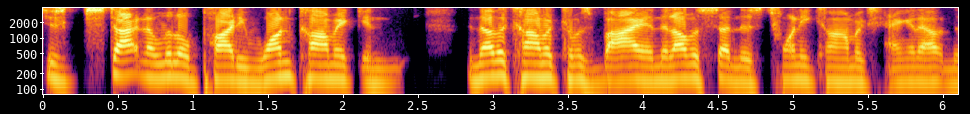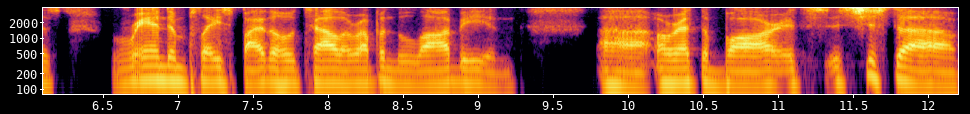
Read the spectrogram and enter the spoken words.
Just starting a little party, one comic and another comic comes by, and then all of a sudden there's 20 comics hanging out in this random place by the hotel or up in the lobby and uh, or at the bar. It's it's just uh,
